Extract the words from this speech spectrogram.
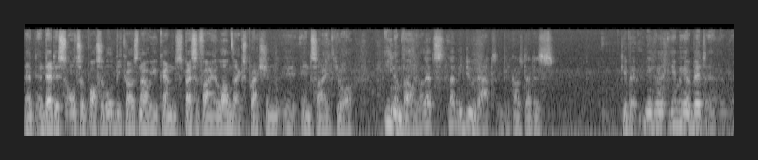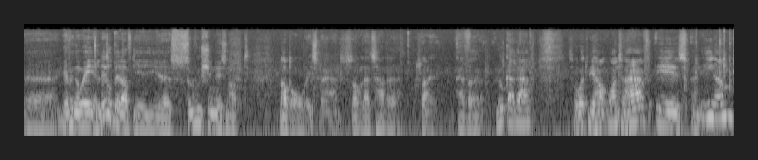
and and that is also possible because now you can specify a lambda expression inside your enum value. Let's let me do that because that is give it, giving a bit uh, giving away a little bit of the uh, solution is not not always bad. So let's have a try have a look at that. So what we want to have is an enum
